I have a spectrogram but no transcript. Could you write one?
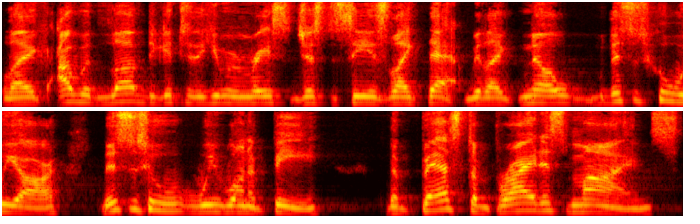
Like, I would love to get to the human race just to see it's like that. Be like, no, this is who we are. This is who we want to be. The best, the brightest minds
